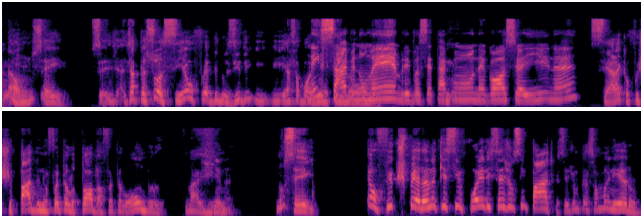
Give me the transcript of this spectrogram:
não, não sei. Você já, já pensou se eu fui abduzido e, e essa bolinha. Nem sabe, não lembra, e você tá com um negócio aí, né? Será que eu fui chipado e não foi pelo toba, foi pelo ombro? Imagina. Não sei. Eu fico esperando que, se for, eles sejam simpáticos, sejam um pessoal maneiro.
